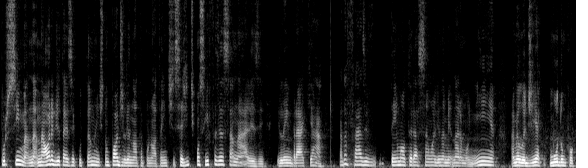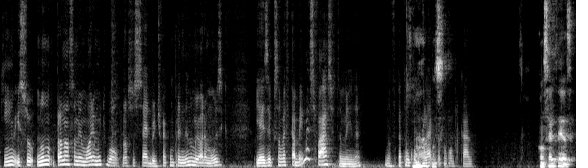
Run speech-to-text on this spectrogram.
por cima. Na, na hora de estar tá executando, a gente não pode ler nota por nota. A gente, se a gente conseguir fazer essa análise e lembrar que ah, cada frase tem uma alteração ali na, na harmonia, a melodia muda um pouquinho, isso para nossa memória é muito bom, para nosso cérebro. A gente vai compreendendo melhor a música e a execução vai ficar bem mais fácil também, né? Não fica tão complexo, ah, tão complicado. Com certeza.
